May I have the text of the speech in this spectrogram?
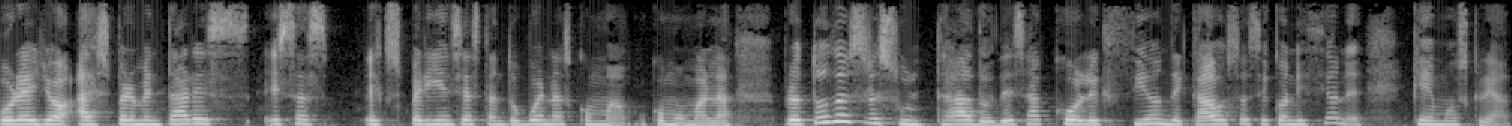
por ello a experimentar es- esas experiencias tanto buenas como, como malas, pero todo es resultado de esa colección de causas y condiciones que hemos creado.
